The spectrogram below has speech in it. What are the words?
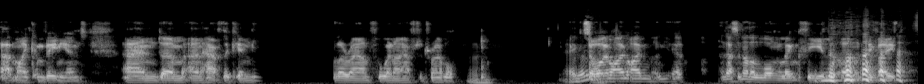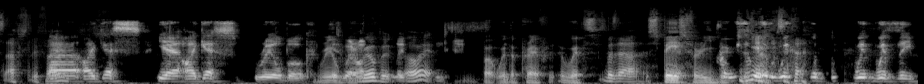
at my convenience, and um, and have the Kindle around for when I have to travel. So I'm, I'm, I'm yeah. That's another long, lengthy um, debate. that's absolutely fine. Uh, I guess, yeah, I guess real book Real is where book. I Real book, live. all right. but with a prefer- with With a space for ebooks. Yeah. with, with, with, with the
